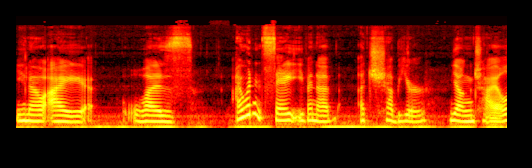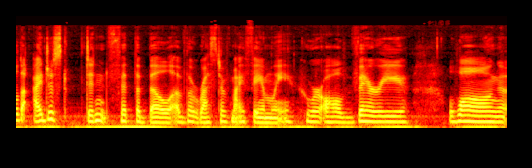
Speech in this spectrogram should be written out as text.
You know, I was, I wouldn't say even a, a chubbier young child. I just didn't fit the bill of the rest of my family, who were all very long,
